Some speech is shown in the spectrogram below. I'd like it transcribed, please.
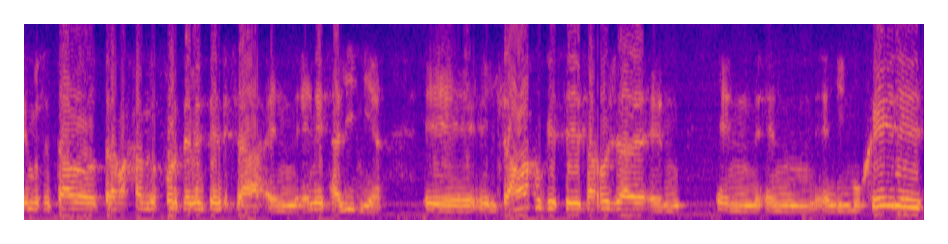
hemos estado trabajando fuertemente en esa en, esa línea. Eh, el trabajo que se desarrolla en en, en, en Mujeres,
